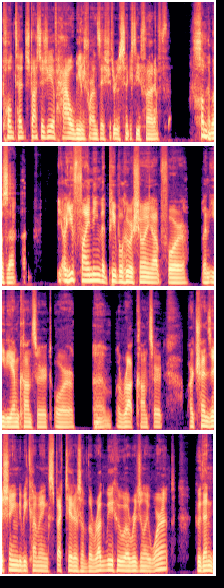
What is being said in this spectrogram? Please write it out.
content strategy of how we transition. 365 100% are you finding that people who are showing up for an EDM concert or mm. um, a rock concert are transitioning to becoming spectators of the rugby who originally weren't, who then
